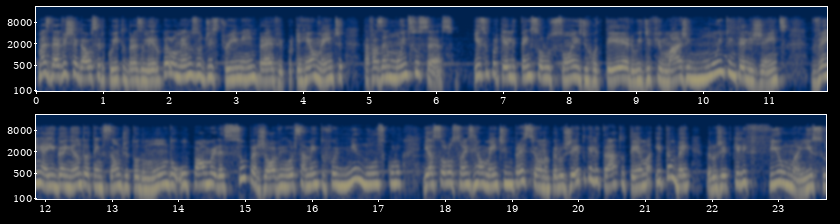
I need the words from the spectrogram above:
mas deve chegar ao circuito brasileiro, pelo menos o de streaming, em breve, porque realmente está fazendo muito sucesso. Isso porque ele tem soluções de roteiro e de filmagem muito inteligentes, vem aí ganhando a atenção de todo mundo. O Palmer é super jovem, o orçamento foi minúsculo e as soluções realmente impressionam pelo jeito que ele trata o tema e também pelo jeito que ele filma isso.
